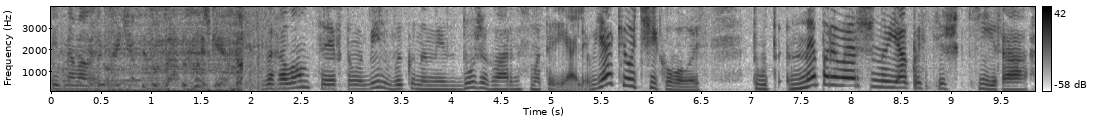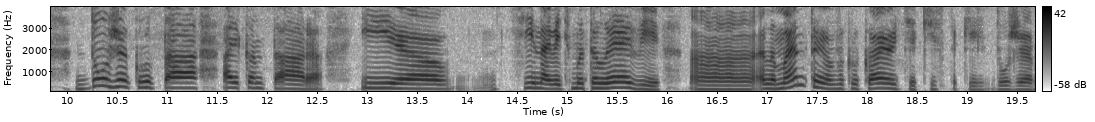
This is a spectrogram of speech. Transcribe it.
піднавалити. Загалом цей автомобіль виконаний з дуже гарних матеріалів. Як і очікувалось, тут неперевершеної якості шкіра, дуже крута алькантара. І е, ці навіть металеві е, елементи викликають якийсь такий дуже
